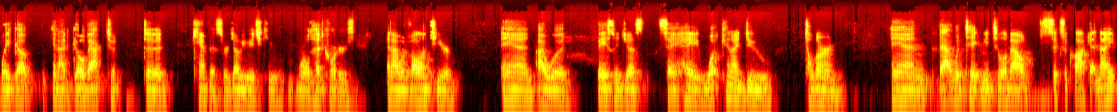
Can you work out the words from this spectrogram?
wake up and I'd go back to to campus or WHQ World Headquarters, and I would volunteer. And I would basically just say, "Hey, what can I do to learn?" And that would take me till about six o'clock at night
